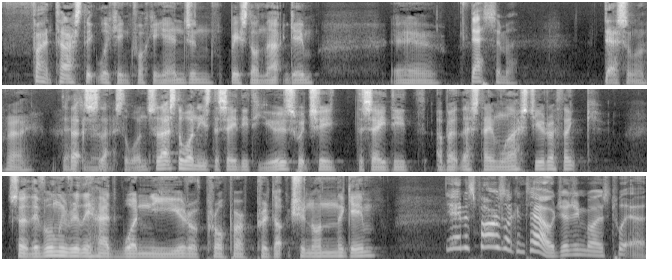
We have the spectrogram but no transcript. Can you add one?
fantastic looking fucking engine based on that game. Uh, Decima. Decima, right. Decima. That's that's the one. So that's the one he's decided to use, which he decided about this time last year, I think. So they've only really had one year of proper production on the game. Yeah, and as far as I can tell, judging by his Twitter,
